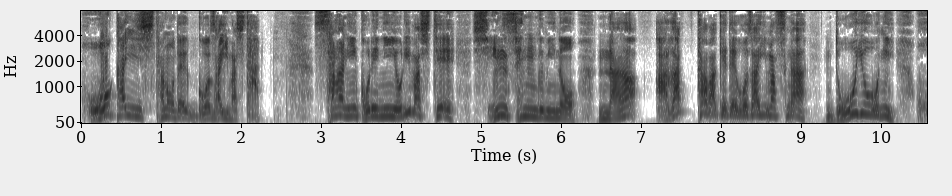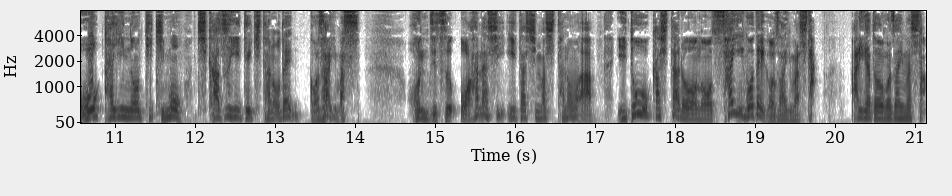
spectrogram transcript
崩壊したのでございました。さらにこれによりまして、新選組の名が上がったわけでございますが、同様に崩壊の危機も近づいてきたのでございます。本日お話しいたしましたのは、伊藤貸太郎の最後でございました。ありがとうございました。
